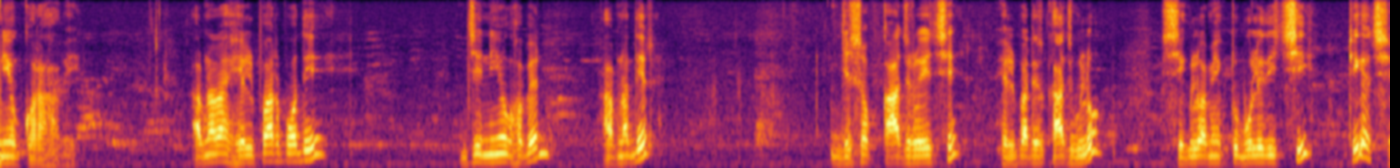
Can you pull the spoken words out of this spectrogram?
নিয়োগ করা হবে। আপনারা হেল্পার পদে যে নিয়োগ হবেন, আপনাদের যেসব কাজ রয়েছে হেল্পারের কাজগুলো, সেগুলো আমি একটু বলে দিচ্ছি, ঠিক আছে?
